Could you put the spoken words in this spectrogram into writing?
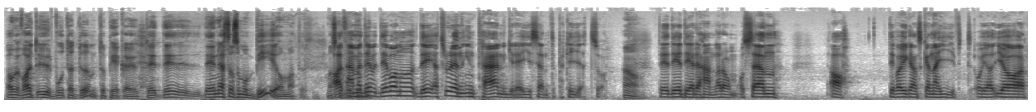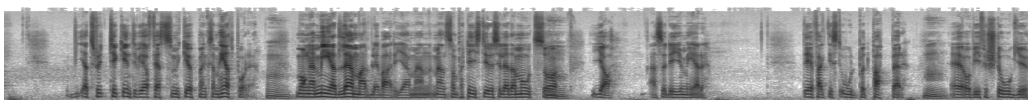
Ja, men var det urbota dumt att peka ut? Det, det, det, är nästan som att be om att man ska ja, få... Nej, men det, det, var nog, det, jag tror det är en intern grej i Centerpartiet. Så. Ja. Det, det är det det handlar om. Och sen, ja, det var ju ganska naivt. Och jag, jag, jag tror, tycker inte vi har fäst så mycket uppmärksamhet på det. Mm. Många medlemmar blev arga, men, men som partistyrelseledamot så, mm. ja, alltså det är ju mer det är faktiskt ord på ett papper. Mm. Eh, och vi förstod ju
